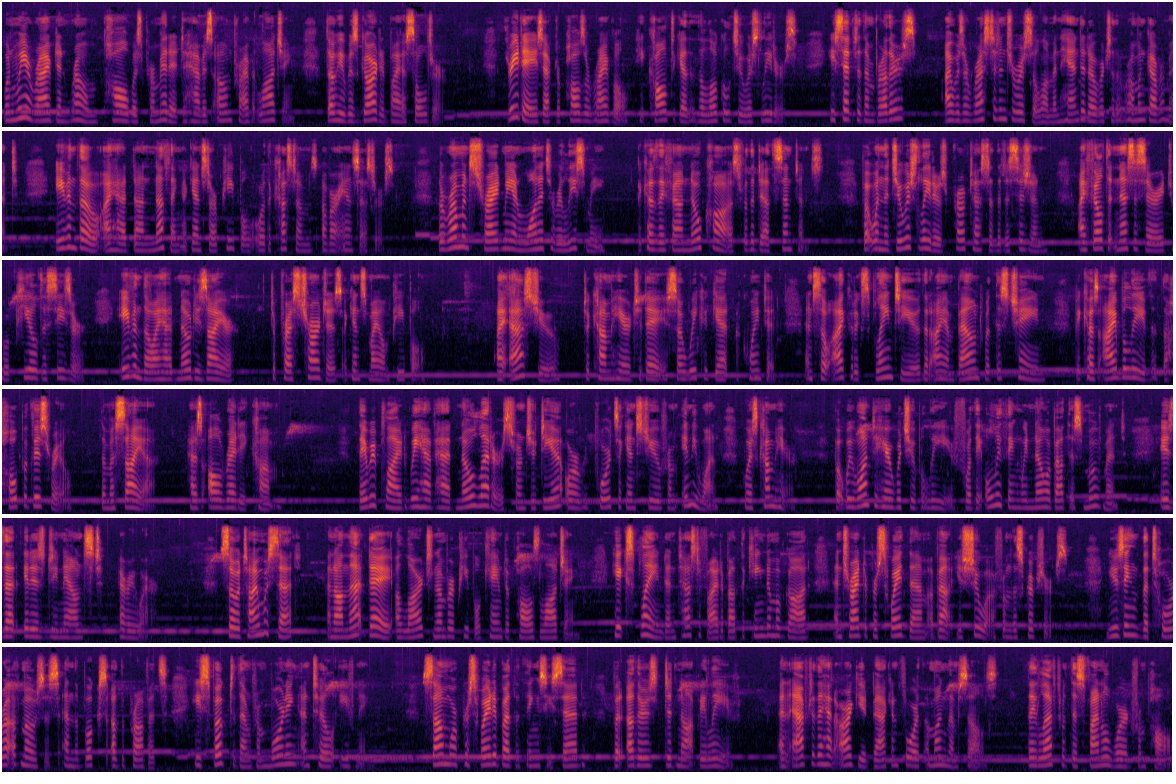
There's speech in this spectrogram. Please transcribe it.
When we arrived in Rome, Paul was permitted to have his own private lodging, though he was guarded by a soldier. Three days after Paul's arrival, he called together the local Jewish leaders. He said to them, Brothers, I was arrested in Jerusalem and handed over to the Roman government even though I had done nothing against our people or the customs of our ancestors. The Romans tried me and wanted to release me because they found no cause for the death sentence. But when the Jewish leaders protested the decision, I felt it necessary to appeal to Caesar, even though I had no desire to press charges against my own people. I asked you to come here today so we could get acquainted, and so I could explain to you that I am bound with this chain because I believe that the hope of Israel, the Messiah, has already come. They replied, We have had no letters from Judea or reports against you from anyone who has come here. But we want to hear what you believe, for the only thing we know about this movement is that it is denounced everywhere. So a time was set, and on that day a large number of people came to Paul's lodging. He explained and testified about the kingdom of God and tried to persuade them about Yeshua from the Scriptures. Using the Torah of Moses and the books of the prophets, he spoke to them from morning until evening. Some were persuaded by the things he said, but others did not believe. And after they had argued back and forth among themselves, they left with this final word from Paul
